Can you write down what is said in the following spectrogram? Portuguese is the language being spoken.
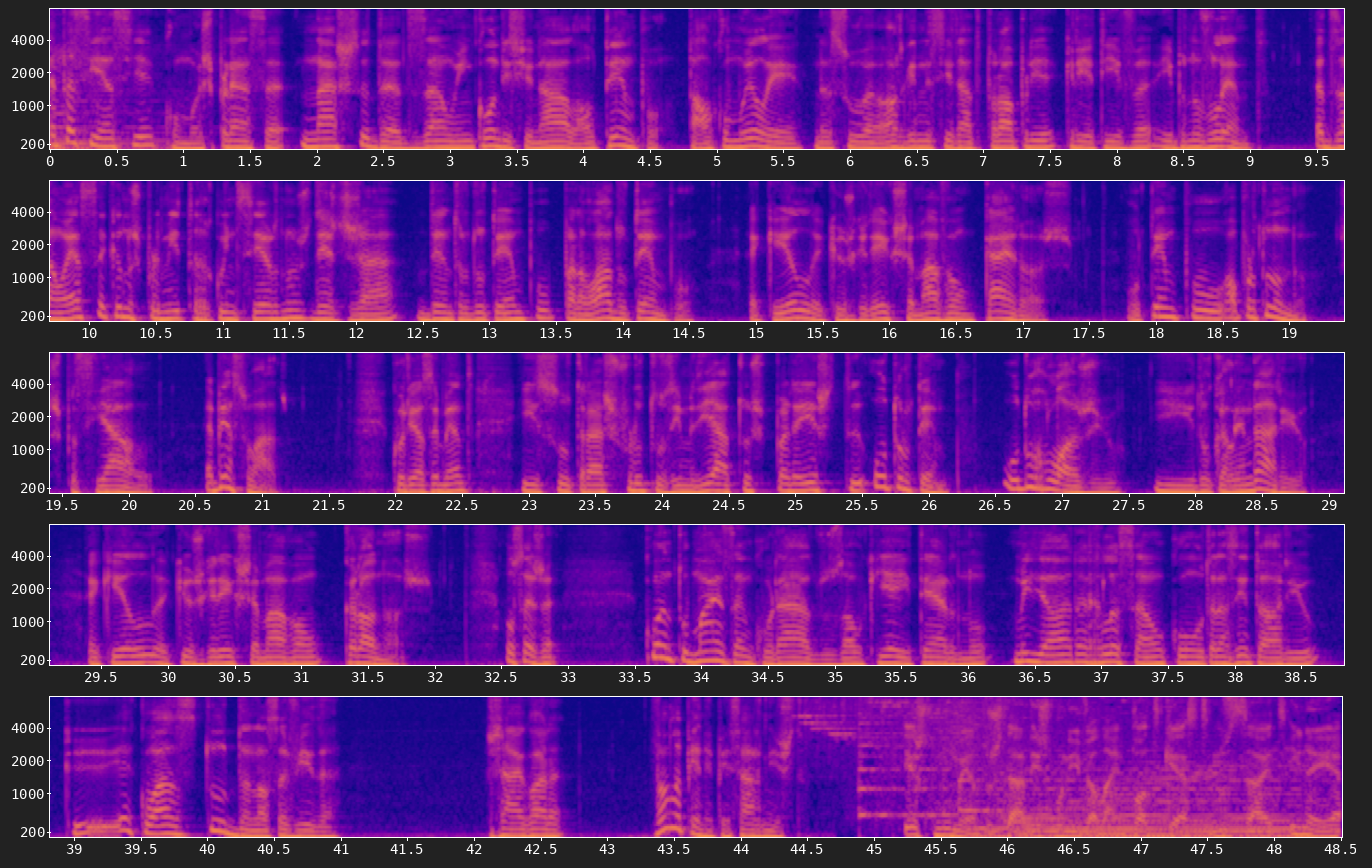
A paciência, como a esperança, nasce da adesão incondicional ao tempo, tal como ele é, na sua organicidade própria, criativa e benevolente. Adesão essa que nos permite reconhecer-nos, desde já, dentro do tempo, para lá do tempo, aquele a que os gregos chamavam kairos, o tempo oportuno, especial, abençoado. Curiosamente, isso traz frutos imediatos para este outro tempo, o do relógio e do calendário aquele a que os gregos chamavam Cronos. Ou seja, quanto mais ancorados ao que é eterno, melhor a relação com o transitório, que é quase tudo na nossa vida. Já agora, vale a pena pensar nisto. Este momento está disponível em podcast no site e na app.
